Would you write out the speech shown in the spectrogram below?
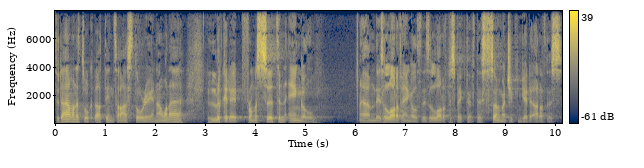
Today, I want to talk about the entire story, and I want to look at it from a certain angle. Um, there's a lot of angles, there's a lot of perspective, there's so much you can get out of this.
